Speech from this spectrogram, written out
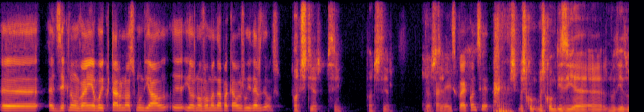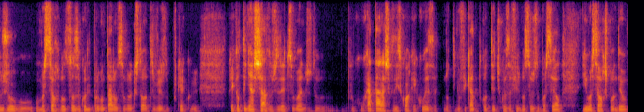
uh, a dizer que não vem a boicotar o nosso Mundial e eles não vão mandar para cá os líderes deles. Podes ter, sim. Podes ter. Então, é isso que vai acontecer. Mas, mas, como, mas como, dizia uh, no dia do jogo o Marcelo Rebelo de Sousa, quando lhe perguntaram sobre a questão outra vez do porque é que, porque é que ele tinha achado os direitos humanos do. O Qatar acho que disse qualquer coisa, que não tinham ficado muito contentes com as afirmações do Marcelo, e o Marcelo respondeu:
